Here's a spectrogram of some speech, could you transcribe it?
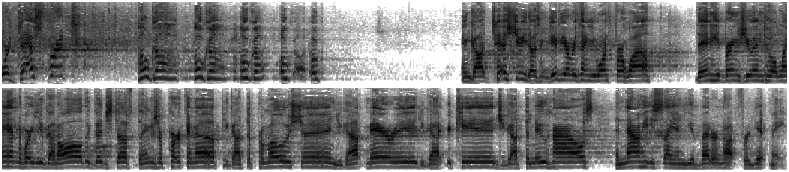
We're desperate. Oh God, oh God, oh God, oh God, oh God. And God tests you. He doesn't give you everything you want for a while. Then he brings you into a land where you've got all the good stuff. Things are perking up. You got the promotion. You got married. You got your kids. You got the new house. And now he's saying, You better not forget me.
